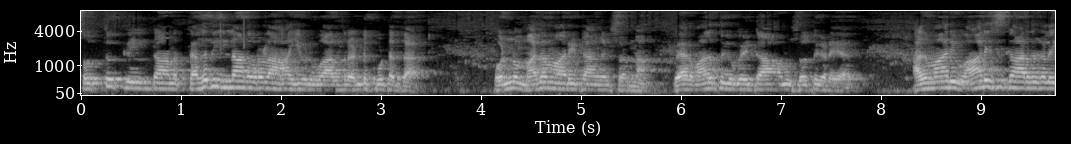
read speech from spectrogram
சொத்துக்களுக்கான தகுதி இல்லாதவர்களாக ஆகிவிடுவார்கள் ரெண்டு கூட்டத்தார். ஒன்று மதம் மாறிட்டாங்கன்னு சொன்னான் வேறு மதத்துக்கு போயிட்டா அவனுக்கு சொத்து கிடையாது. அது மாதிரி வாரிசுக்காரர்களை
